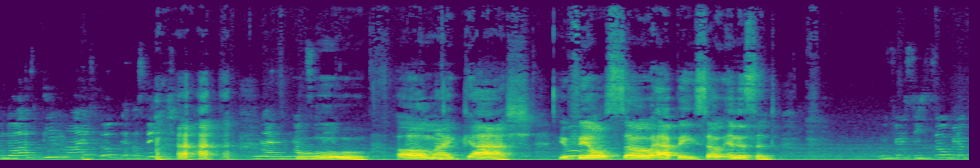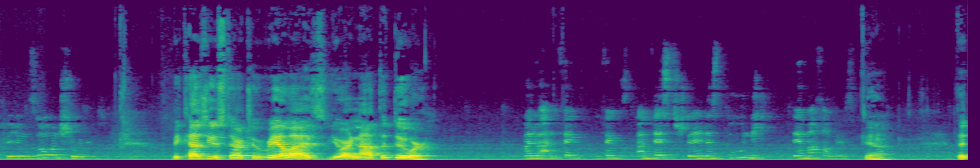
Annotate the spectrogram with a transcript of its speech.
Und du hast niemals irgendetwas richtig gemacht in deinem ganzen Leben. Oh my gosh. You feel so happy, so innocent. Du fühlst dich so glücklich und so unschuldig. Because you start to realize you are not the doer. Weil du anfängst, du fängst an festzustellen, dass du nicht der Macher bist. Yeah. That,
